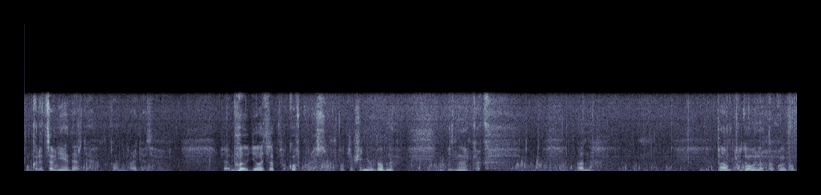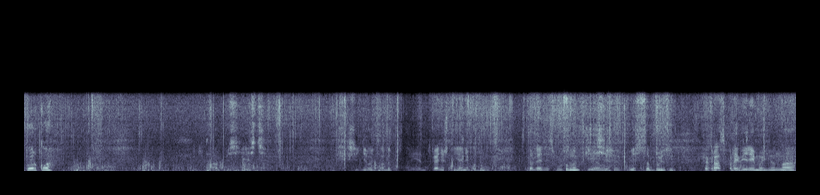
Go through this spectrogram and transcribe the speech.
укрыться в ней дождя, пока он не пройдет. Сейчас буду делать распаковку в лесу. Тут вообще неудобно. Не знаю как. Ладно. Она упакована такую пупырку. Надпись есть. Все делать надо Конечно, я не буду оставлять здесь мусор в кейсе. Весь с собой. Как раз проверим ее на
